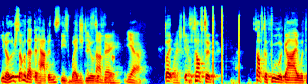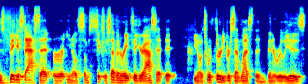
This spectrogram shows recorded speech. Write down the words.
You know, there's some of that that happens, these wedge deals. It's not very, yeah. But it's tough to, it's tough to fool a guy with his biggest asset or, you know, some six or seven or eight figure asset that, you know, it's worth 30% less than, than it really is.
